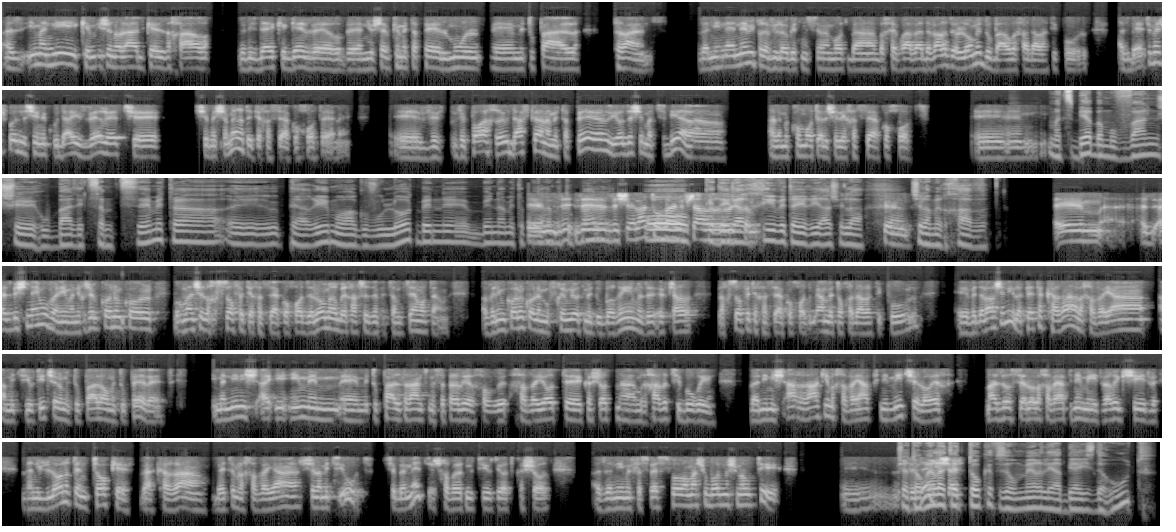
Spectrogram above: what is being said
אז אם אני, כמי שנולד כזכר ומזדהה כגבר, ואני יושב כמטפל מול מטופל טראנס, ואני נהנה מפריבילוגיות מסוימות בחברה, והדבר הזה לא מדובר בחדר הטיפול, אז בעצם יש פה איזושהי נקודה עיוורת ש, שמשמרת את יחסי הכוחות האלה. אה, ופה האחריות דווקא על המטפל להיות זה שמצביע על המקומות האלה של יחסי הכוחות. אה, מצביע במובן שהוא בא לצמצם את הפערים או הגבולות בין, בין המטפל אה, למטופל? זו שאלה טובה, אם אפשר... או כדי להרחיב את היריעה של, ה, כן. של המרחב. אמ, אז, אז בשני מובנים, אני חושב קודם כל, במובן של לחשוף את יחסי הכוחות, זה לא אומר בהכרח שזה מצמצם אותם, אבל אם קודם כל הם הופכים להיות מדוברים, אז אפשר לחשוף את יחסי הכוחות גם בתוך חדר הטיפול. אה, ודבר שני, לתת הכרה לחוויה המציאותית של המטופל או המטופלת. אם, אני נש... אם אה, מטופל טראנס מספר לי על חו... חוויות אה, קשות מהמרחב הציבורי, ואני נשאר רק עם החוויה הפנימית שלו, איך מה זה עושה לו לחוויה הפנימית והרגשית, ו- ואני לא נותן תוקף והכרה בעצם לחוויה של המציאות, שבאמת יש חוויות מציאותיות קשות, אז אני מפספס פה משהו מאוד משמעותי. כשאתה אומר ש... לתת תוקף, זה אומר להביע הזדהות?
